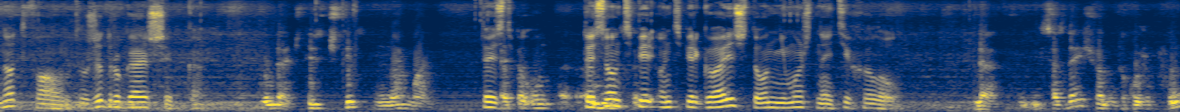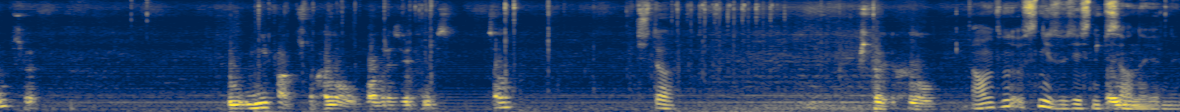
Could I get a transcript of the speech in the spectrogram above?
Not found. Уже другая ошибка. Ну да, 404 нормально. То есть, он, то есть он, теперь, он теперь говорит, что он не может найти hello. Да. Создай еще одну такую же функцию. Не факт, что hello он разве это написал написал? Что? Что это hello? А он ну, снизу здесь написал, наверное.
